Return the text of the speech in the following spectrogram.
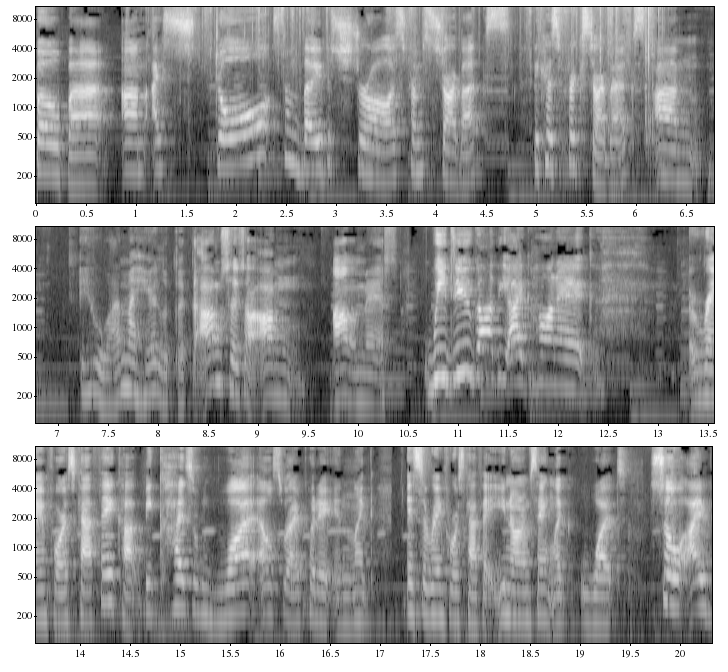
boba. Um, I stole some boba straws from Starbucks because frick Starbucks. Um, ew, why my hair look like that? I'm so sorry, I'm, I'm a mess. We do got the iconic Rainforest Cafe cup because what else would I put it in? Like, it's a Rainforest Cafe, you know what I'm saying? Like, what? So I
